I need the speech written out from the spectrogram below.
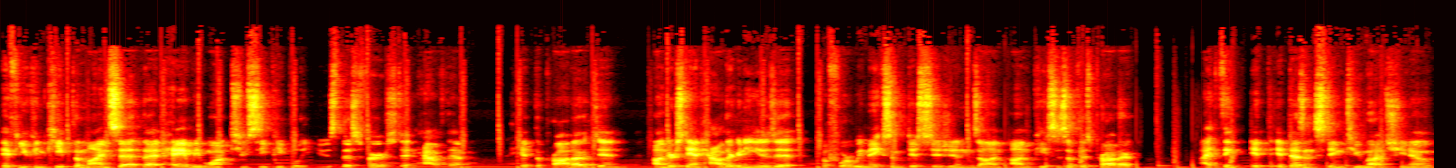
If you can keep the mindset that, hey, we want to see people use this first and have them hit the product and understand how they're going to use it before we make some decisions on, on pieces of this product, I think it, it doesn't sting too much. You know,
